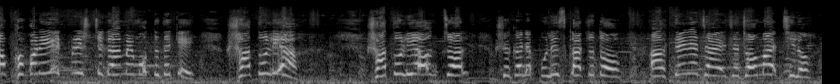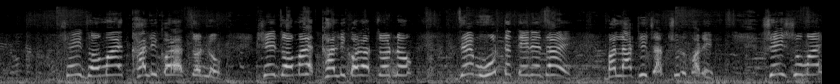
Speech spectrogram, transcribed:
লক্ষ্য করে ইট বৃষ্টি গ্রামের মধ্যে থেকে। সাতুলিয়া সাতুলিয়া অঞ্চল, সেখানে পুলিশ কার্যত টেনে যায় যে জমায়েত ছিল। সেই জমায়েত খালি করার জন্য, সেই জমায়েত খালি করার জন্য যে মুহূর্তে টেনে যায় বা লাঠিচার্জ শুরু করে, সেই সময়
